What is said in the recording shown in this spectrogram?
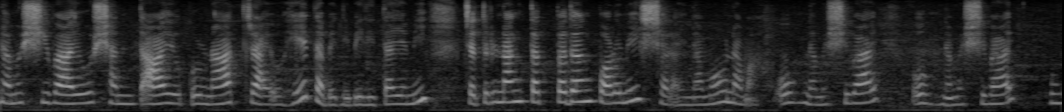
নম শিবায় শান্তায় করুণাত্রায়। হে তবে নিবেদিতায় আমি চতুর্ণাং তৎপদং পরমেশ্বরায় নমো নমা। ওম নম শিবায়, ওম নম শিবায়, ওম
